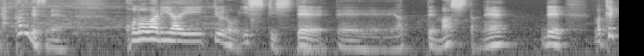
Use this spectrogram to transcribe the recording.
やっぱりですねこの割合っていうのを意識して、えー、やってましたね。で、まあ、結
